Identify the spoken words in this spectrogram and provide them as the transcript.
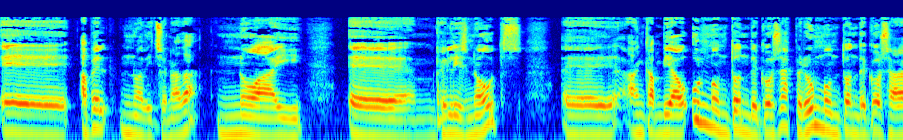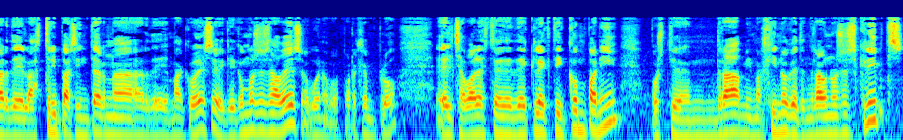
Eh, Apple no ha dicho nada, no hay eh, release notes, eh, han cambiado un montón de cosas, pero un montón de cosas de las tripas internas de macOS, que cómo se sabe eso, bueno, pues por ejemplo, el chaval este de Eclectic Company, pues tendrá, me imagino que tendrá unos scripts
